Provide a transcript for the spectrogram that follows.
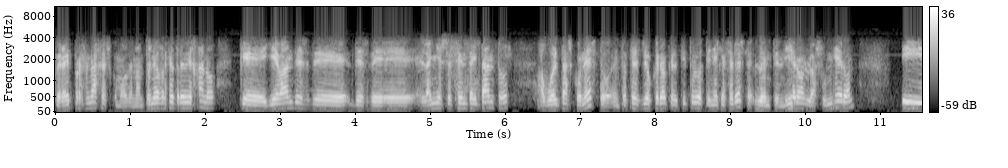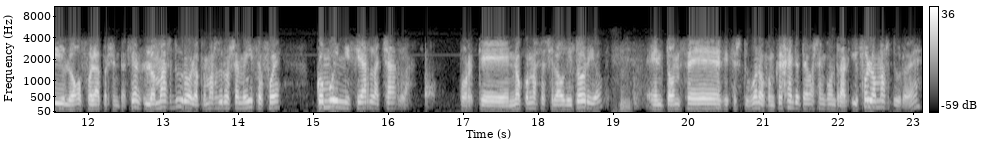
pero hay personajes como don Antonio García Trevijano que llevan desde, desde el año sesenta y tantos a vueltas con esto. Entonces yo creo que el título tiene que ser este. Lo entendieron, lo asumieron y luego fue la presentación. Lo más duro, lo que más duro se me hizo fue cómo iniciar la charla porque no conoces el auditorio, entonces dices tú, bueno, ¿con qué gente te vas a encontrar? Y fue lo más duro, ¿eh?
